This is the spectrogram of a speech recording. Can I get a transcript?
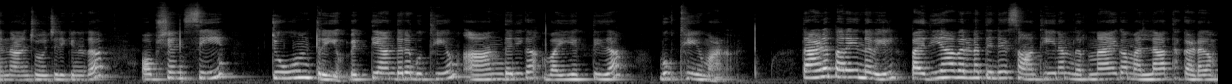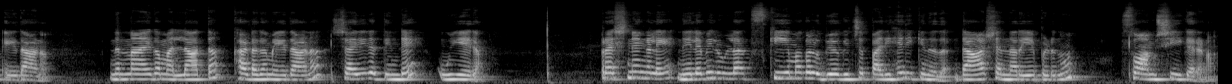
എന്നാണ് ചോദിച്ചിരിക്കുന്നത്. ഓപ്ഷൻ സി ടൂവും ത്രീയും വ്യക്തിയാന്തര ബുദ്ധിയും ആന്തരിക വൈയക്തിക ബുദ്ധിയുമാണ്. താഴെ പറയുന്നവയിൽ പര്യാവരണത്തിന്റെ സ്വാധീനം നിർണായകമല്ലാത്ത ഘടകം ഏതാണ്? നിർണായകമല്ലാത്ത ഘടകം ഏതാണ്? ശരീരത്തിന്റെ ഉയരം. പ്രശ്നങ്ങളെ നിലവിലുള്ള സ്കീമകൾ ഉപയോഗിച്ച് പരിഹരിക്കുന്നത് ഡാഷ് എന്നറിയപ്പെടുന്നു. സ്വാംശീകരണം.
